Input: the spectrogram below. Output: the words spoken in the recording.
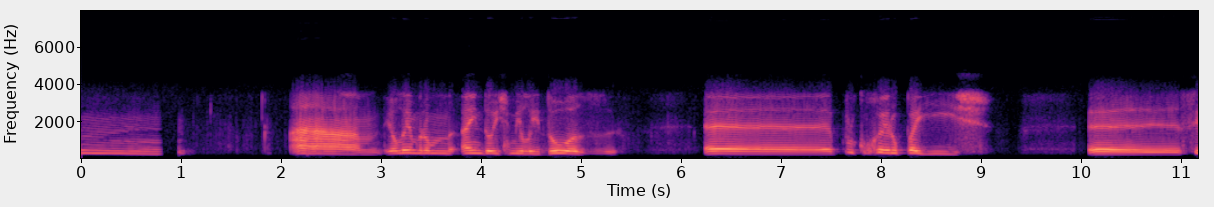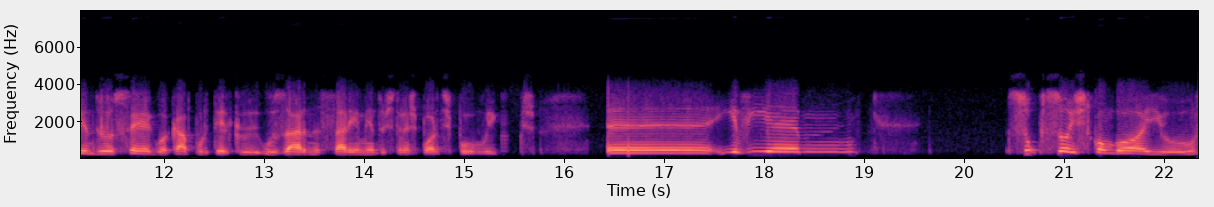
um, há, eu lembro-me em 2012 uh, percorrer o país Uh, sendo eu cego, acabo por ter que usar necessariamente os transportes públicos. Uh, e havia hum, supressões de comboio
